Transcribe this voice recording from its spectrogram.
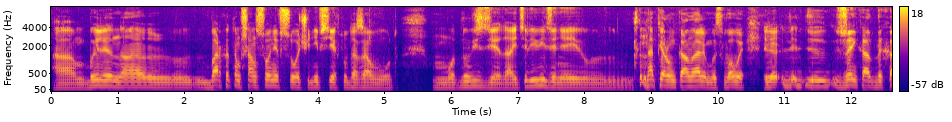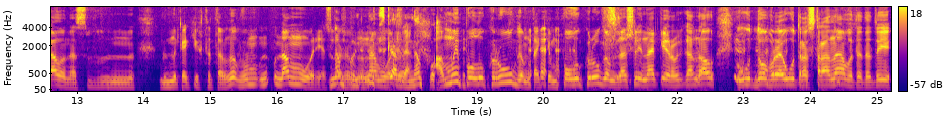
А, Были на э, бархатном шансоне в Сочи. Не всех туда зовут. Вот, ну, везде, да, и телевидение, и э, на Первом канале мы с Вовой, э, э, Женька отдыхала у нас на каких-то там, ну, на море, скажем, море, на море, скажем, да. на море. А мы полукругом, таким полукругом зашли на Первый канал, У- «Доброе утро, страна», вот этот, и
